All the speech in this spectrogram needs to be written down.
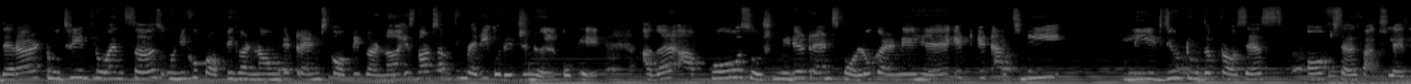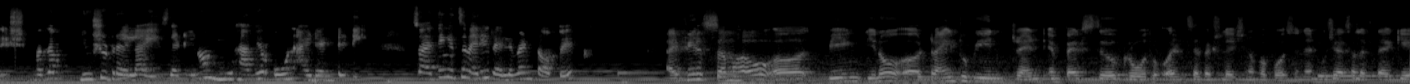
there are two three influencers उन्हीं को कॉपी करना उनके ट्रेंड्स कॉपी करना is not something very original okay अगर आपको सोशल मीडिया ट्रेंड्स फॉलो करने हैं it it actually leads you to the process of self actualization matlab you should realize that you know you have your own identity so i think it's a very relevant topic I feel somehow uh, being, you know, uh, trying to be in trend impacts the growth and self-actualization of a person. And मुझे ऐसा लगता है कि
